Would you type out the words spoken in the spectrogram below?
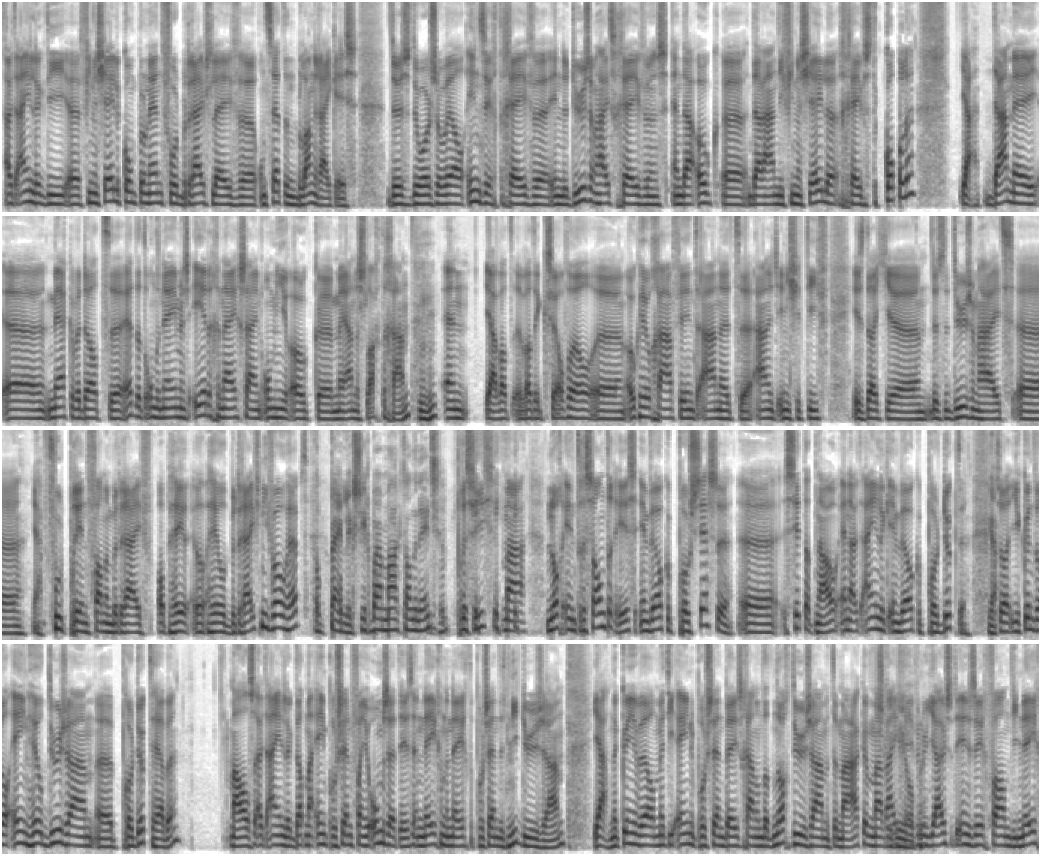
uiteindelijk die uh, financiële component voor het bedrijfsleven ontzettend belangrijk is. Dus door zowel inzicht te geven in de duurzaamheidsgegevens en daar ook uh, daaraan die financiële gegevens te koppelen, ja, daarmee uh, merken we dat, uh, dat ondernemers eerder geneigd zijn om hier ook uh, mee aan de slag te gaan. Mm -hmm. En ja, wat, wat ik zelf wel uh, ook heel gaaf vind aan het, uh, aan het initiatief, is dat je dus de duurzaamheid, uh, ja, footprint van een bedrijf op heel, heel het bedrijfsniveau hebt. Ook pijnlijk zichtbaar maakt dan ineens. Precies, maar nog interessanter is in welke processen zit dat nou en uiteindelijk in welke producten. Ja. Zo, je kunt wel één heel duurzaam product hebben. Maar als uiteindelijk dat maar 1% van je omzet is en 99% is niet duurzaam, ja, dan kun je wel met die ene procent bezig gaan om dat nog duurzamer te maken. Maar wij geven op, nu juist het inzicht van die 99%,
